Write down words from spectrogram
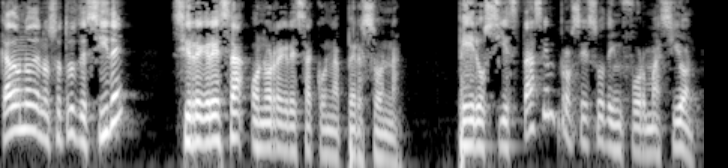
Cada uno de nosotros decide si regresa o no regresa con la persona. Pero si estás en proceso de información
